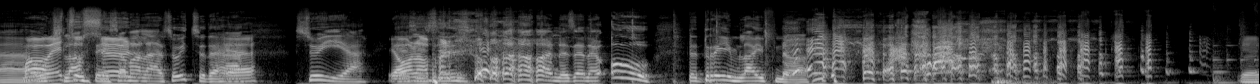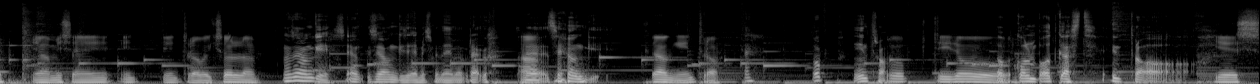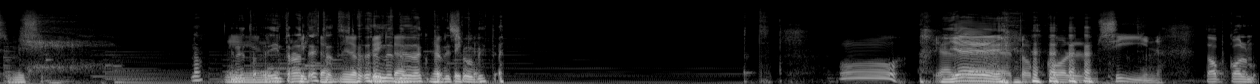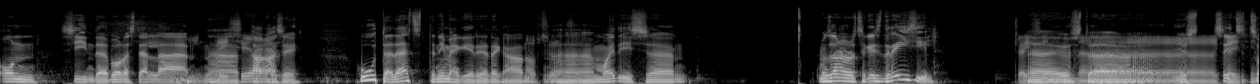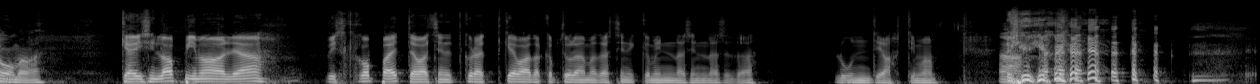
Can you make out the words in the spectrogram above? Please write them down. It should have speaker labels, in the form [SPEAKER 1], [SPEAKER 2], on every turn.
[SPEAKER 1] uh, uks lahti, samal ajal suitsu teha
[SPEAKER 2] Jah.
[SPEAKER 1] süüa
[SPEAKER 2] Ja vana
[SPEAKER 1] siis panna, see on nagu uh, the dream life noh.
[SPEAKER 2] okei, ja mis see in- intro võiks olla?
[SPEAKER 1] no see ongi, see on, see ongi see, mis me teeme praegu. See ongi,
[SPEAKER 2] see ongi intro.
[SPEAKER 1] op, intro, top, kolm podcast, intro.
[SPEAKER 2] jess, mis,
[SPEAKER 1] noh, nüüd on intro on tehtud,
[SPEAKER 2] nüüd hakkab
[SPEAKER 1] päris suu pihta.
[SPEAKER 2] jälle top kolm siin.
[SPEAKER 1] top kolm on siin tõepoolest jälle äh, tagasi uute tähtsate nimekirjadega
[SPEAKER 2] Absoluutselt.
[SPEAKER 1] äh,. Madis äh,, ma saan aru, et sa käisid reisil äh, just äh,, just sõitsid Soome või?
[SPEAKER 2] käisin Lapimaal ja viskasin kopa ette, vaatasin, et kurat, kevad hakkab tulema, tahtsin ikka minna sinna seda lund jahtima.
